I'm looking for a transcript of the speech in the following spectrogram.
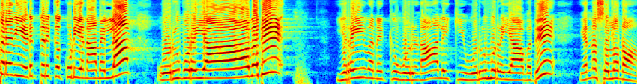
பிறவி எடுத்திருக்கக்கூடிய நாம் எல்லாம் ஒரு முறையாவது இறைவனுக்கு ஒரு நாளைக்கு ஒரு முறையாவது என்ன சொல்லணும்?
